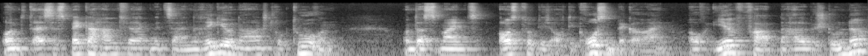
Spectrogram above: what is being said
Und da ist das Bäckerhandwerk mit seinen regionalen Strukturen. Und das meint ausdrücklich auch die großen Bäckereien. Auch ihr fahrt eine halbe Stunde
